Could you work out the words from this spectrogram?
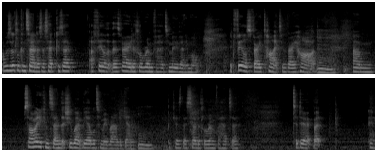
I was a little concerned, as I said, because I, I feel that there's very little room for her to move anymore. It feels very tight and very hard. Mm. Um, so I'm only concerned that she won't be able to move around again Mm. because there's so little room for her to to do it. But you know,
